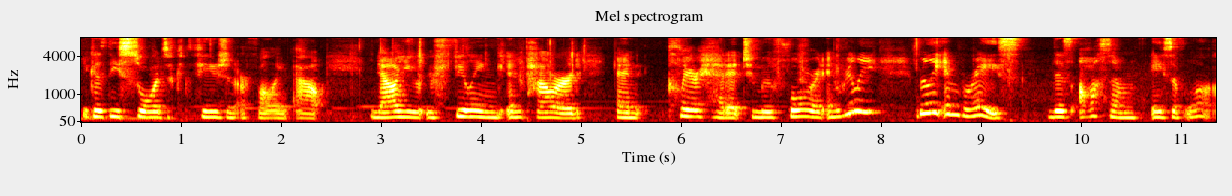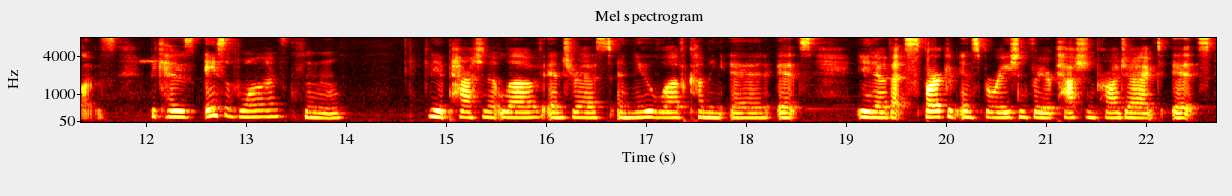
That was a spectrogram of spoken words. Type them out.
because these swords of confusion are falling out. Now you, you're feeling empowered and clear-headed to move forward and really, really embrace this awesome Ace of Wands because Ace of Wands, hmm, can be a passionate love interest, a new love coming in. It's, you know, that spark of inspiration for your passion project. It's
